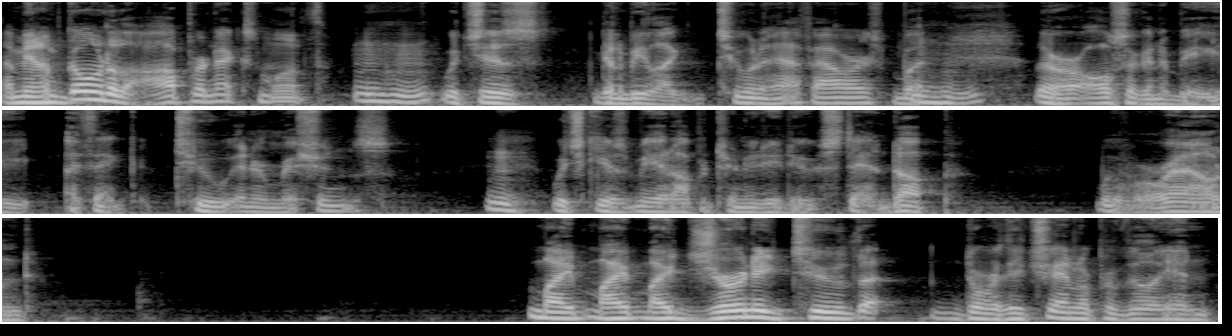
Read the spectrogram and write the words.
I mean, I'm going to the opera next month, mm-hmm. which is going to be like two and a half hours, but mm-hmm. there are also going to be, I think, two intermissions, mm. which gives me an opportunity to stand up, move around. My my my journey to the Dorothy Chandler Pavilion,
